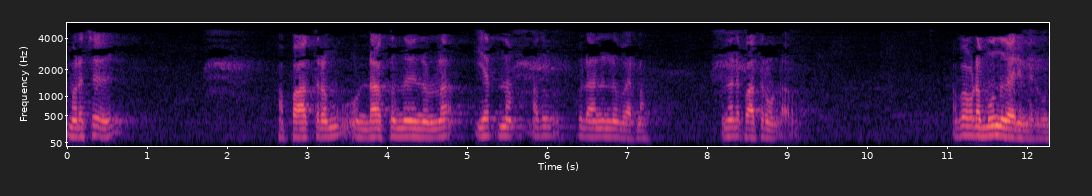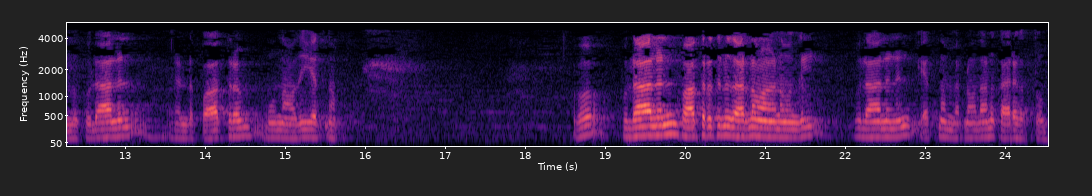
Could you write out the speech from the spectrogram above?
മറിച്ച് ആ പാത്രം ഉണ്ടാക്കുന്നതിനുള്ള യത്നം അത് കുലാലിന് വരണം. എന്നാലേ പാത്രം ഉണ്ടാവും. അപ്പോൾ അവിടെ മൂന്ന് കാര്യം വരും. ഒന്ന് കുലാലൻ രണ്ട് പാത്രം മൂന്നാമത് യത്നം. അപ്പോ പുലാലൻ പാത്രത്തിന് കാരണമാകണമെങ്കിൽ പുലാലനൻ യത്നം വരണം. അതാണ് കാരകത്വം.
